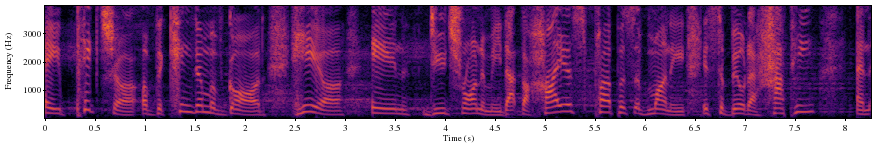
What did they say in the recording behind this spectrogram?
a picture of the kingdom of God here in Deuteronomy that the highest purpose of money is to build a happy and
